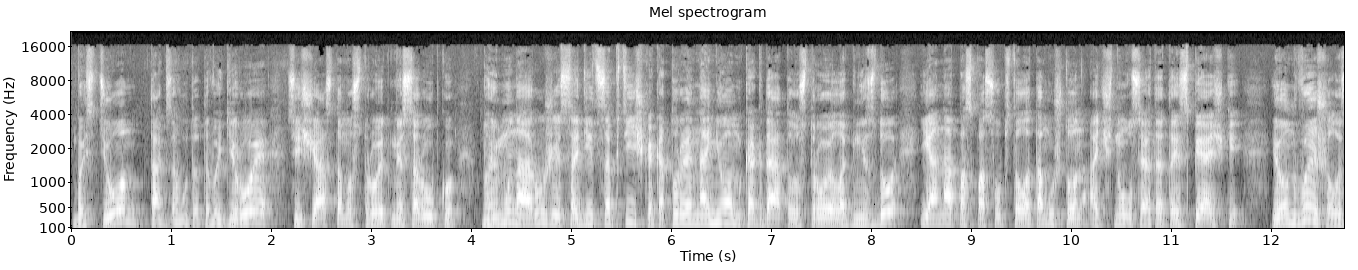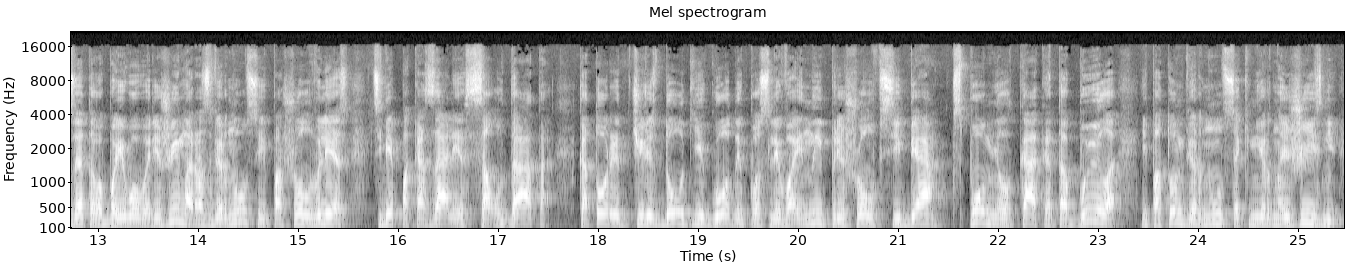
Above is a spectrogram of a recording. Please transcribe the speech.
Бастион, так зовут этого героя, сейчас там устроит мясорубку. Но ему на оружие садится птичка, которая на нем когда-то устроила гнездо, и она поспособствовала тому, что он очнулся от этой спячки. И он вышел из этого боевого режима, развернулся и пошел в лес. Тебе показали солдата, который через долгие годы после войны пришел в себя, вспомнил, как это было, и потом вернулся к мирной жизни.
